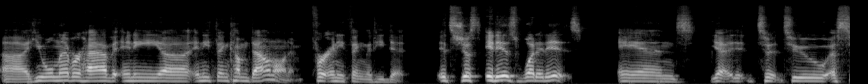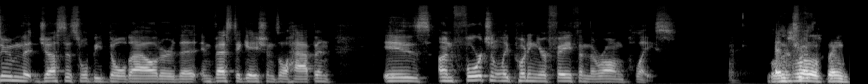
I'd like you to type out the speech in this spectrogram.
Uh, he will never have any uh, anything come down on him for anything that he did. It's just it is what it is. And yeah, to to assume that justice will be doled out or that investigations will happen is unfortunately putting your faith in the wrong place. Well, and it's one of those things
